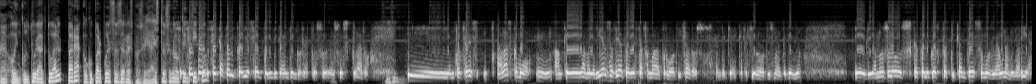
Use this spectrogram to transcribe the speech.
eh, o incultura actual, para ocupar puestos de responsabilidad. Esto es un auténtico... Ser, católico y ser políticamente incorrecto, eso, es claro. Y entonces, además, como, mm, aunque la mayoría de la sociedad todavía está formada por bautizados, gente que, que recibe el bautismo de pequeño, eh, digamos, los católicos practicantes somos ya una minoría.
